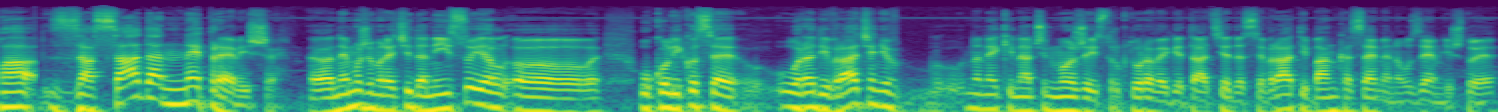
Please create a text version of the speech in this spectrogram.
Pa za sada ne previše. E, ne možemo reći da nisu, jer uh, ukoliko se uradi vraćanje, na neki način može i struktura vegetacije da se vrati, banka semena u zemlji što je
